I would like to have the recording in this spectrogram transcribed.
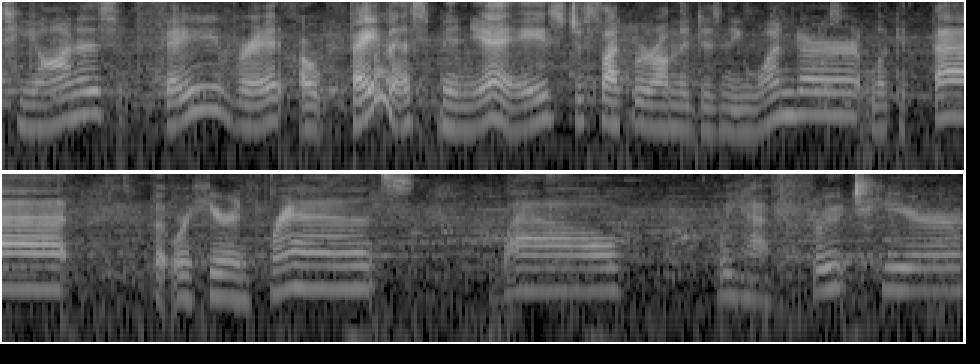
Tiana's favorite, oh, famous beignets, just like we are on the Disney Wonder. Look at that. But we're here in France. Wow. We have fruit here,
